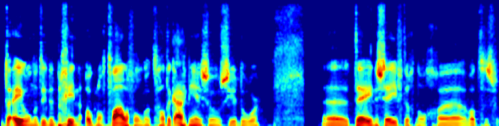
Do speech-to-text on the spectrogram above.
De E100 in het begin ook nog 1200. Had ik eigenlijk niet eens zozeer door. Uh, T71 nog uh, wat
